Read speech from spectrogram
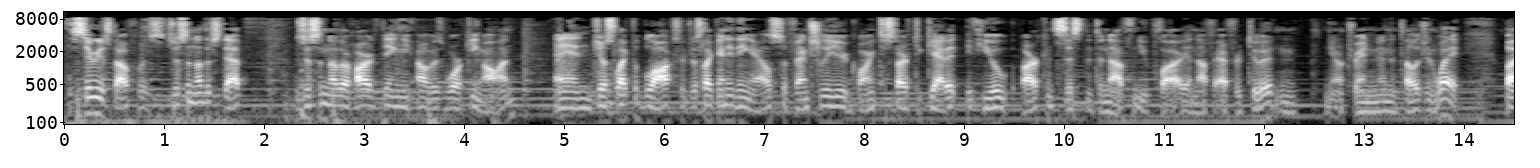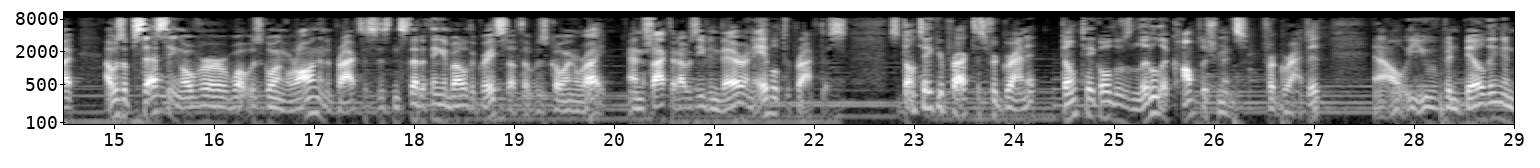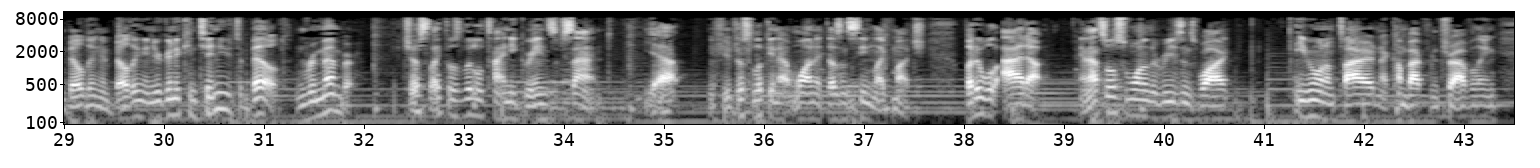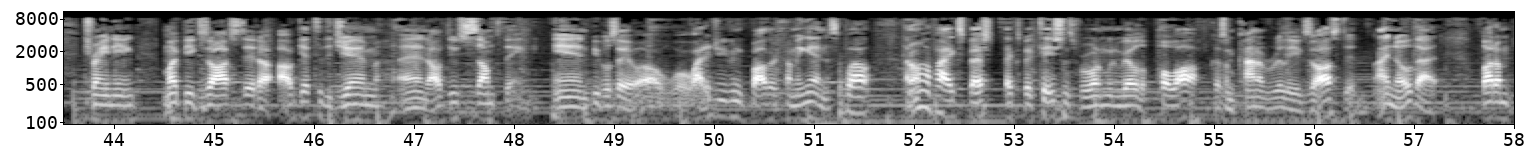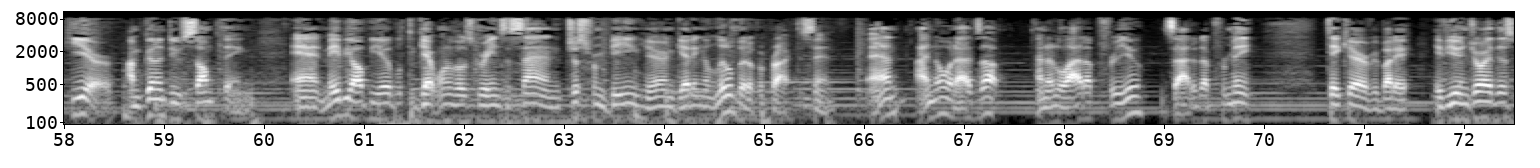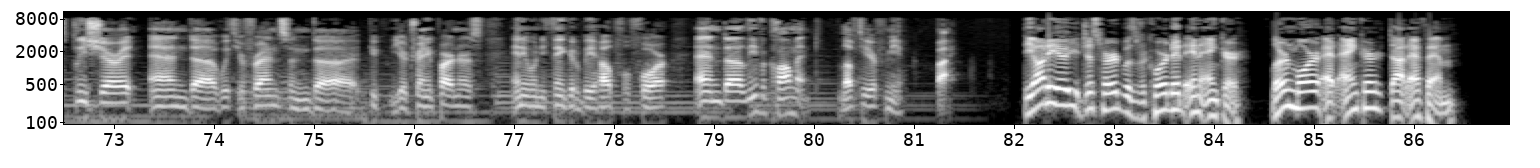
the serious stuff was just another step. It was just another hard thing I was working on. And just like the blocks or just like anything else, eventually you're going to start to get it if you are consistent enough and you apply enough effort to it and, you know, train in an intelligent way. But I was obsessing over what was going wrong in the practices instead of thinking about all the great stuff that was going right and the fact that I was even there and able to practice. So don't take your practice for granted. Don't take all those little accomplishments for granted. Now, you've been building and building and building and you're going to continue to build. And remember, just like those little tiny grains of sand, yeah, if you're just looking at one, it doesn't seem like much, but it will add up. And that's also one of the reasons why even when I'm tired and I come back from traveling, training, might be exhausted, I'll get to the gym and I'll do something. And people say, oh, well, why did you even bother coming in? I said, well, I don't have high expect- expectations for what I'm going to be able to pull off because I'm kind of really exhausted. I know that. But I'm here. I'm going to do something and maybe I'll be able to get one of those grains of sand just from being here and getting a little bit of a practice in. And I know it adds up and it'll add up for you. It's added up for me. Take care everybody. If you enjoy this, please share it and uh, with your friends and uh, your training partners, anyone you think it'll be helpful for, and uh, leave a comment. Love to hear from you. Bye. The audio you just heard was recorded in Anchor. Learn more at anchor.fm.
